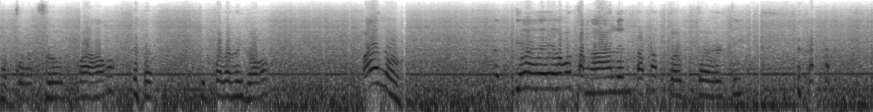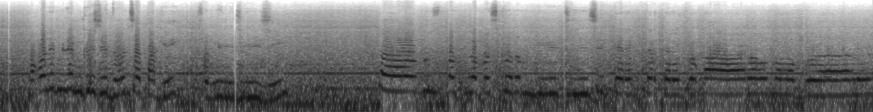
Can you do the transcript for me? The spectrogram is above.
Nagko-float pa ako. Nagpalamig ako. Paano? nagbiyahe ako tanghalin tapat 12.30 makulimlim kasi doon sa tagig sa BCC tapos paglabas ko ng BCC karekter-karek yung araw mga brother.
